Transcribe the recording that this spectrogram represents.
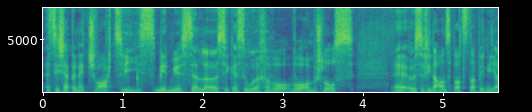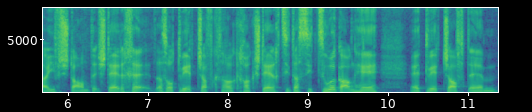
es ist eben nicht schwarz-weiß. Wir müssen Lösungen suchen, wo, wo am Schluss äh, unser Finanzplatz, da bin ich einverstanden, stärken, dass auch die Wirtschaft kann, kann gestärkt sein, dass sie Zugang haben, äh, die Wirtschaft ähm,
